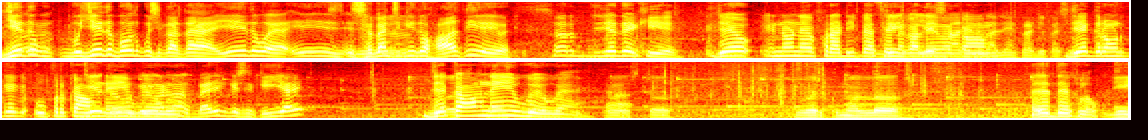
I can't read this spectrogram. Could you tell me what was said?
ये तो ये तो बहुत कुछ करता है। ये तो सरपंच की तो हालत ही है। सर ये देखिए जो इन्होंने फ्राडी पैसे निकाले काम हैं पैसे। ये ग्राउंड के ऊपर काम नहीं हुए हुए। वेरिफिकेशन की जाए। ये काम नहीं हुए हुए हैं। of work मोहल्ला ये देख लो जी।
